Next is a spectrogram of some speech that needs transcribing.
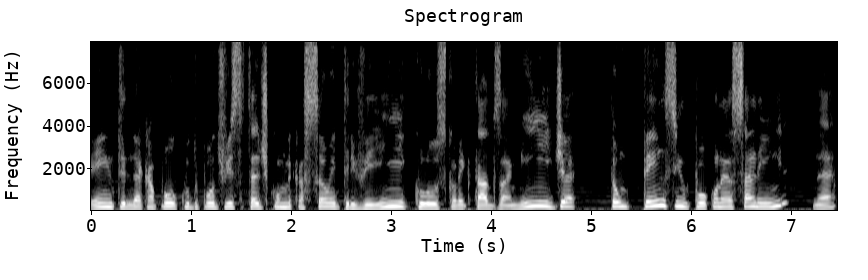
entre, daqui a pouco, do ponto de vista até de comunicação entre veículos conectados à mídia. Então, pense um pouco nessa linha, né?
